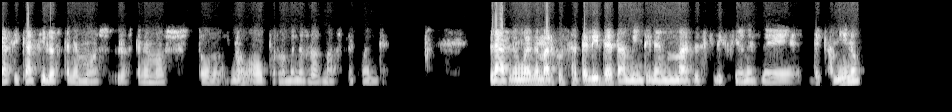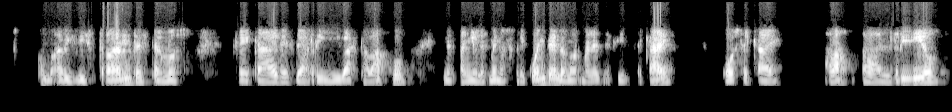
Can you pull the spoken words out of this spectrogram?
casi casi los tenemos, los tenemos todos, ¿no? O por lo menos los más frecuentes. Las lenguas de marco satélite también tienen más descripciones de, camino. Como habéis visto antes, tenemos que cae desde arriba hasta abajo. En español es menos frecuente, lo normal es decir se cae, o se cae al río,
